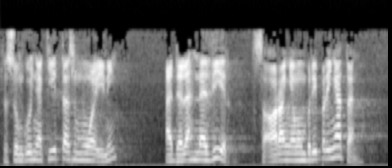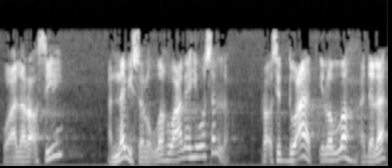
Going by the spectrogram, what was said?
Sesungguhnya kita semua ini adalah nadhir, seorang yang memberi peringatan. Wa ala ra'si an-nabi sallallahu alaihi wasallam. Rasid du'at ilallah adalah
